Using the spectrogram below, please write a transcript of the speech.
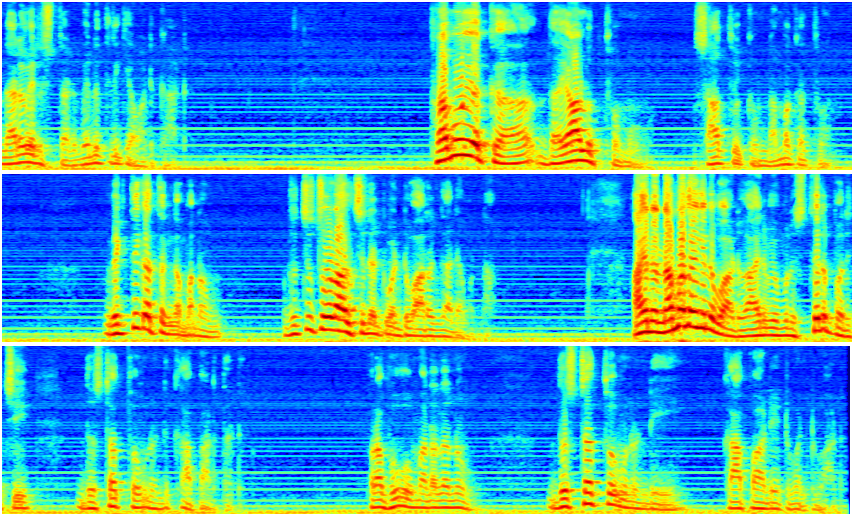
నెరవేరుస్తాడు వెనుతిరిగేవాడు కాడు. ప్రభు యొక్క దయాళుత్వము సాత్వికం నమ్మకత్వం వ్యక్తిగతంగా మనం రుచి చూడాల్సినటువంటి వారంగానే ఉన్నాం. ఆయన నమ్మదగిన వాడు ఆయన మిమ్మల్ని స్థిరపరిచి దుష్టత్వం నుండి కాపాడతాడు. ప్రభువు మనలను దుష్టత్వము నుండి కాపాడేటువంటి వాడు.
